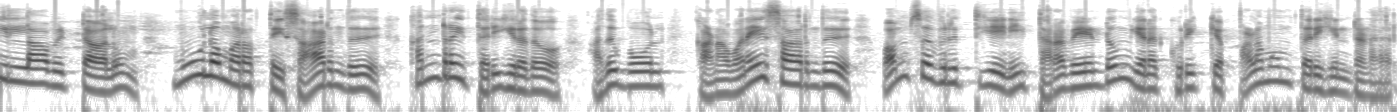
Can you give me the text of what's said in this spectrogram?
இல்லாவிட்டாலும் மூல மரத்தை சார்ந்து கன்றை தருகிறதோ அதுபோல் கணவனை சார்ந்து வம்சவிருத்தியை நீ தர வேண்டும் என குறிக்க பழமும் தருகின்றனர்.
